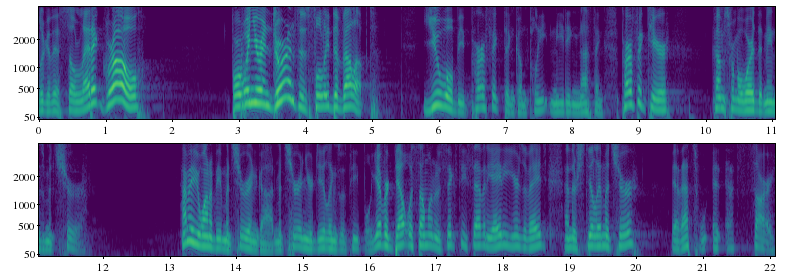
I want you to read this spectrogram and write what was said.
Look at this. So let it grow, for when your endurance is fully developed, you will be perfect and complete, needing nothing. Perfect here comes from a word that means mature. How many of you want to be mature in God, mature in your dealings with people? You ever dealt with someone who's 60, 70, 80 years of age and they're still immature? Yeah, that's, that's sorry.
